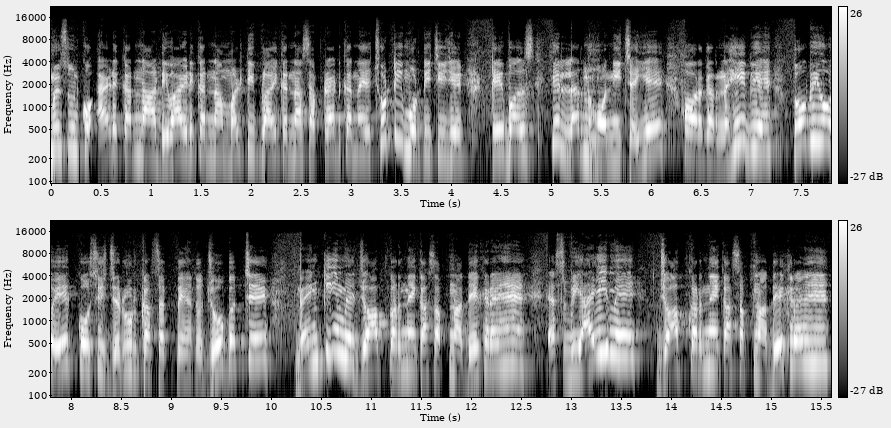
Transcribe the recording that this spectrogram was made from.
मीन्स उनको ऐड करना डिवाइड करना मल्टीप्लाई करना सेपरेट करना, ये छोटी मोटी चीज़ें टेबल्स ये लर्न होनी चाहिए। और अगर नहीं भी है तो भी वो एक कोशिश ज़रूर कर सकते हैं। तो जो बच्चे बैंकिंग में जॉब करने का सपना देख रहे हैं एसबीआई में जॉब करने का सपना देख रहे हैं,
